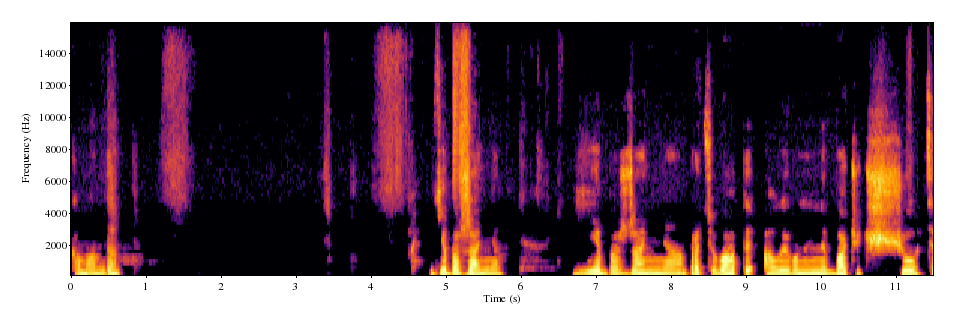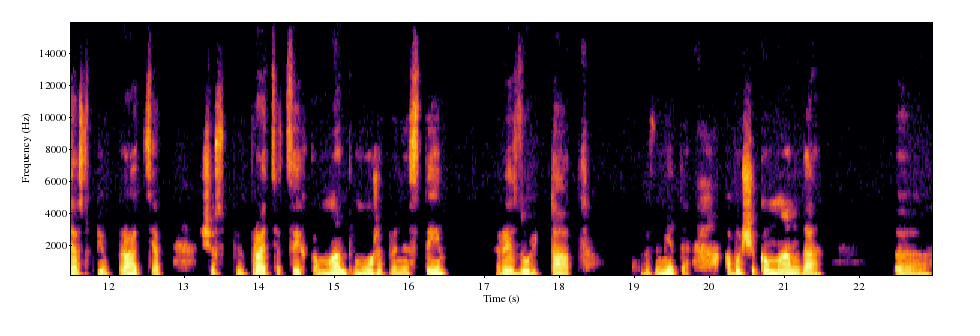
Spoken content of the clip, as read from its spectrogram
Команда. Є бажання. Є бажання працювати, але вони не бачать, що ця співпраця, що співпраця цих команд може принести результат. Розумієте? Або що команда е,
